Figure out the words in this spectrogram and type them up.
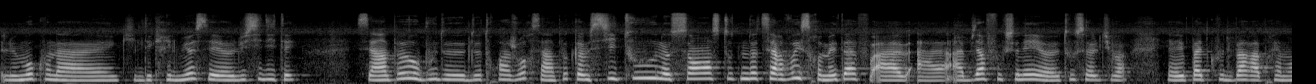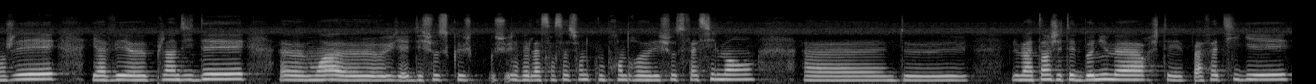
Le mot qu'on a, qui le décrit le mieux, c'est lucidité. C'est un peu au bout de 2-3 jours, c'est un peu comme si tous nos sens, tout notre cerveau, il se remettait à, à, bien fonctionner euh, tout seul, tu vois. Il n'y avait pas de coup de barre après manger, il y avait euh, plein d'idées. Euh, moi, il y a des choses que j'avais la sensation de comprendre les choses facilement. de, le matin, j'étais de bonne humeur, j'étais pas fatiguée.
